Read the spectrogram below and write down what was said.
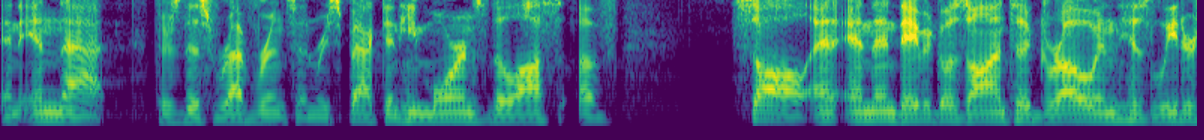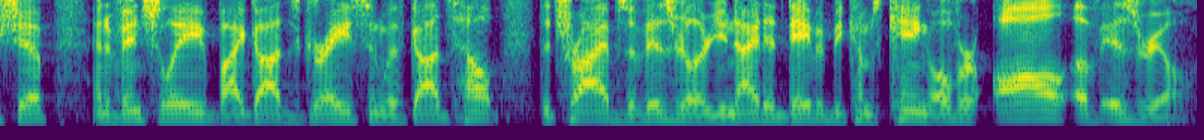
And in that, there's this reverence and respect, and he mourns the loss of Saul. And, and then David goes on to grow in his leadership. And eventually, by God's grace and with God's help, the tribes of Israel are united. David becomes king over all of Israel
